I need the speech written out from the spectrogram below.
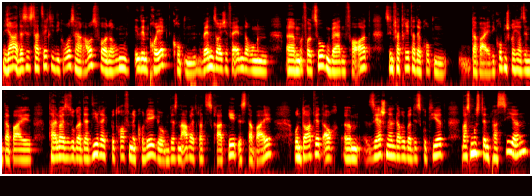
Ja, das ist tatsächlich die große Herausforderung in den Projektgruppen. Wenn solche Veränderungen ähm, vollzogen werden vor Ort, sind Vertreter der Gruppen dabei, die Gruppensprecher sind dabei, teilweise sogar der direkt betroffene Kollege, um dessen Arbeitsplatz es gerade geht, ist dabei. Und dort wird auch ähm, sehr schnell darüber diskutiert, was muss denn passieren,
